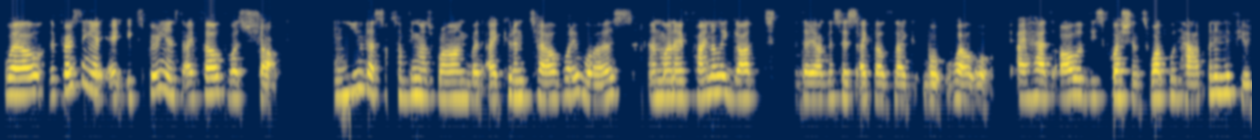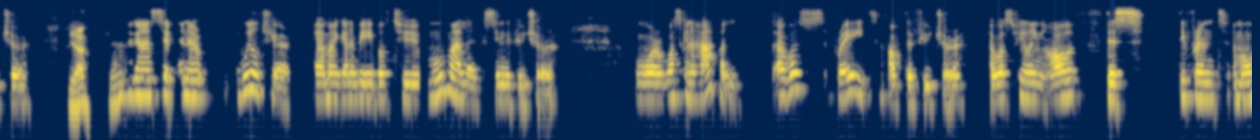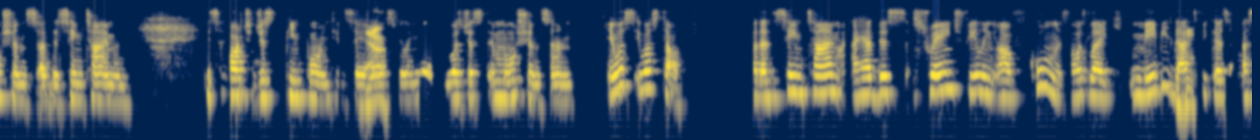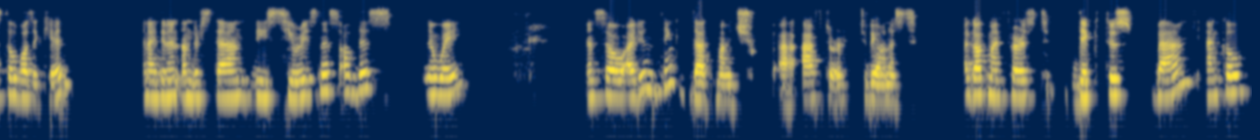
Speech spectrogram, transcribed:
Well, the first thing I experienced, I felt was shock. I knew that something was wrong, but I couldn't tell what it was. And when I finally got the diagnosis, I felt like, well, I had all of these questions. What would happen in the future? Yeah. I'm I going to sit in a wheelchair? Am I going to be able to move my legs in the future? Or what's going to happen? I was afraid of the future. I was feeling all of this different emotions at the same time. And it's hard to just pinpoint and say Yeah. I was feeling it. It was just emotions and it was it was tough. But at the same time, I had this strange feeling of coolness. I was like, maybe mm-hmm. that's because I still was a kid and I didn't understand the seriousness of this in a way. And so I didn't think that much uh, after, to be honest. I got my first Dictus band, ankle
